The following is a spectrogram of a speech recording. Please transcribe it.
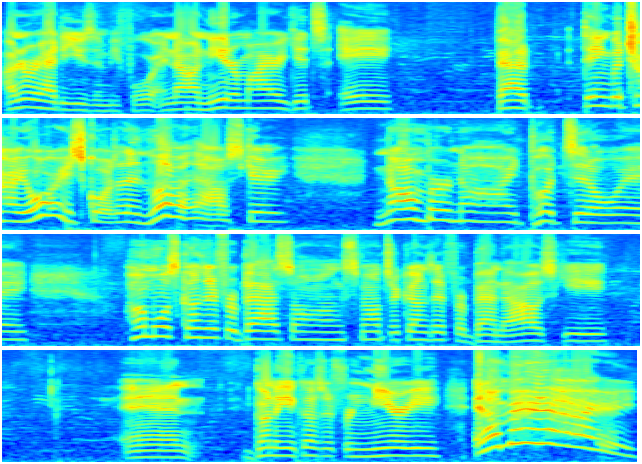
I've never had to use him before, and now Niedermeier gets a bad thing, but Traore scores, and then Lewandowski, number nine, puts it away. Hummels comes in for Bassong, Schmelzer comes in for Bandowski, and Gundogan comes in for Neri. And Amine!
